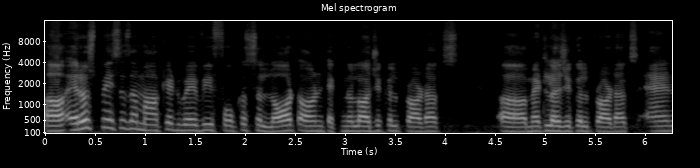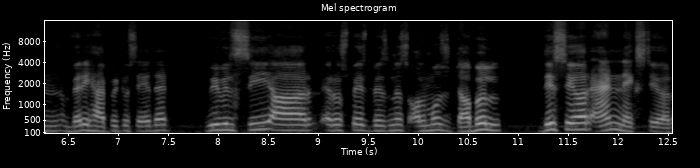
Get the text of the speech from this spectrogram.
Uh, aerospace is a market where we focus a lot on technological products, uh, metallurgical products, and very happy to say that we will see our aerospace business almost double this year and next year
